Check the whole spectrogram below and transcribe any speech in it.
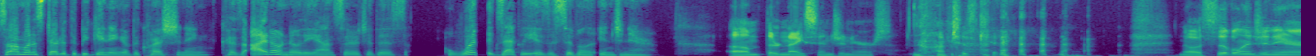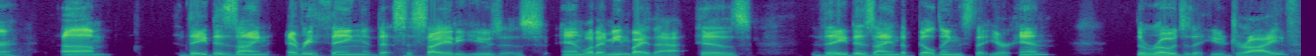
So I'm going to start at the beginning of the questioning because I don't know the answer to this. What exactly is a civil engineer? Um, they're nice engineers. No, I'm just kidding. no, a civil engineer, um, they design everything that society uses. And what I mean by that is they design the buildings that you're in, the roads that you drive,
